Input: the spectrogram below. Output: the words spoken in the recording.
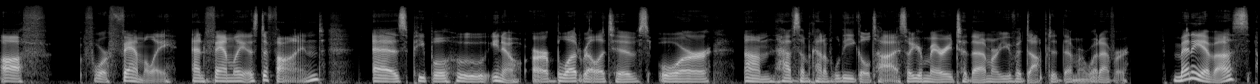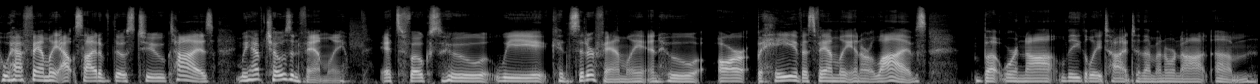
off for family. And family is defined as people who, you know, are blood relatives or um, have some kind of legal tie. So you're married to them or you've adopted them or whatever. Many of us who have family outside of those two ties, we have chosen family. It's folks who we consider family and who are behave as family in our lives, but we're not legally tied to them and we're not um,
